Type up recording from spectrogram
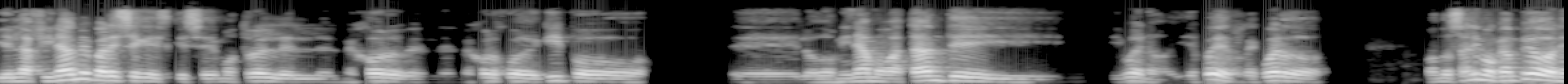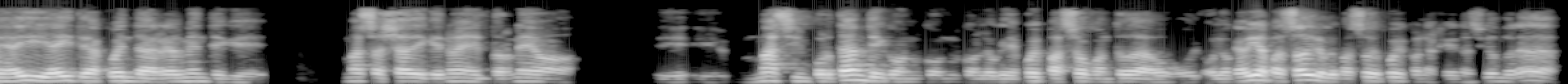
Y en la final me parece que, que se demostró el, mejor, el, mejor juego de equipo, eh, lo dominamos bastante y, y, bueno, y después recuerdo cuando salimos campeones, ahí, ahí te das cuenta realmente que más allá de que no es el torneo eh, más importante con, con, lo que después pasó con toda, o, lo que había pasado y lo que pasó después con la generación dorada,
